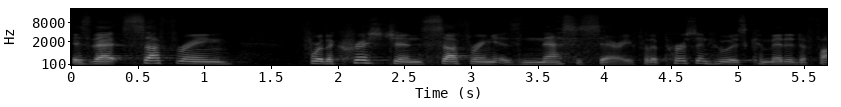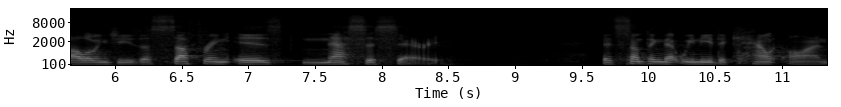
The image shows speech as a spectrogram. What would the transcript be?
is that suffering, for the Christian, suffering is necessary. For the person who is committed to following Jesus, suffering is necessary. It's something that we need to count on.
